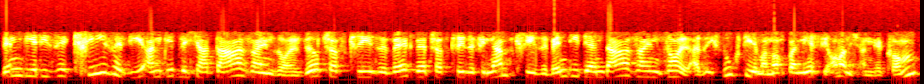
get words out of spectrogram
wenn wir diese Krise, die angeblich ja da sein soll, Wirtschaftskrise, Weltwirtschaftskrise, Finanzkrise, wenn die denn da sein soll, also ich suche die immer noch, bei mir ist sie auch noch nicht angekommen,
